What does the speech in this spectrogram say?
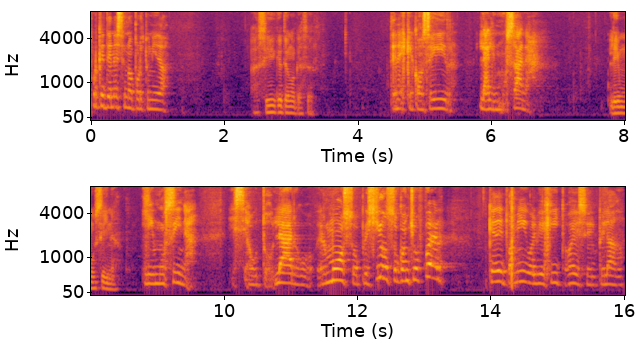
Porque tenés una oportunidad. Así que tengo que hacer. Tenés que conseguir la limusana. Limusina. Limusina. Ese auto largo, hermoso, precioso, con chofer. Que de tu amigo, el viejito ese, el pelado.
